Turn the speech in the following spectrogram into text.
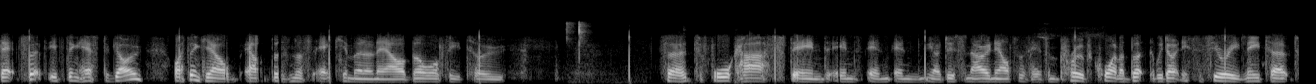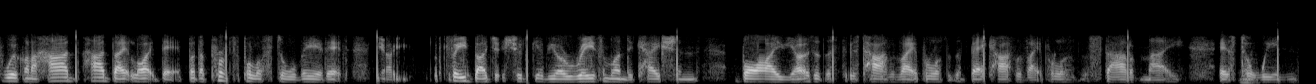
That's it. Everything has to go. I think our our business acumen and our ability to to, to forecast and, and, and, and you know do scenario analysis has improved quite a bit. That we don't necessarily need to, to work on a hard hard date like that, but the principle is still there that you know the feed budget should give you a reasonable indication by, you know, is it the first half of April, is it the back half of April, is it the start of May, as to when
